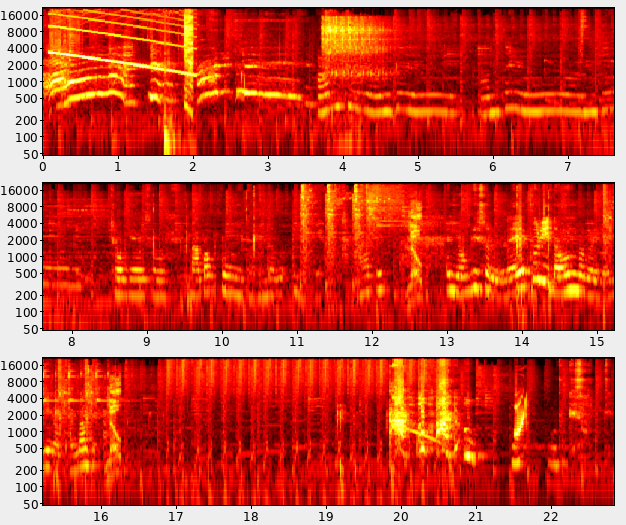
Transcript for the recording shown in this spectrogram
아, 안 돼! 안 돼! 안 돼! 안 돼요! 안 돼! 저기에서 마법봉이 나온다고 이게 달라지? Nope. 여기서 레플이 나온다면 여기가 달라지? Nope. 아! 어! 아! 어! 어, 어떻게 살았지?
